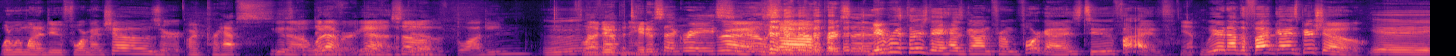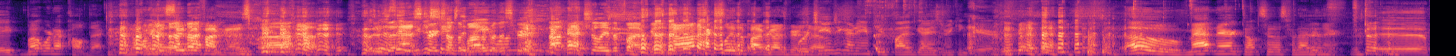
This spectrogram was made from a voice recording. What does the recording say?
when we want to do four man shows or or perhaps You know, a whatever, Of, yeah, a so- bit of blogging. Want to do a potato sack race? Right. You know, so, like another person. New Brew Thursday has gone from four guys to five. Yep. We are now the Five Guys Beer Show. Yay. But we're not called that. we don't want to get sued by Five Guys. I was There's gonna an say, did you just asterisk on change the bottom of the screen. that? Not actually the five guys. not actually the Five Guys Beer show. We're changing our name to Five Guys Drinking Beer. Oh, Matt and Eric, don't sue us for that either.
